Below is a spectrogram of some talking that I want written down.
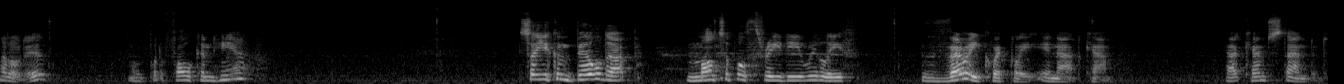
That'll do. We'll put a falcon here. So you can build up multiple 3D relief very quickly in ArtCam. ArtCam standard.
